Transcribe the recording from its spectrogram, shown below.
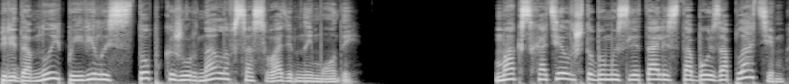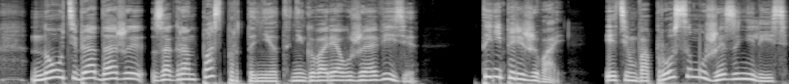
Передо мной появилась стопка журналов со свадебной модой. Макс хотел, чтобы мы слетали с тобой за платьем, но у тебя даже загранпаспорта нет, не говоря уже о визе. Ты не переживай, Этим вопросом уже занялись,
